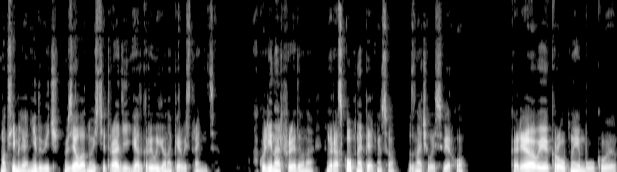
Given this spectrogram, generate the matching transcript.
Максим Леонидович взял одну из тетрадей и открыл ее на первой странице. Акулина Альфредовна Гороскоп на пятницу, значилось сверху. Корявые крупные буквы,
